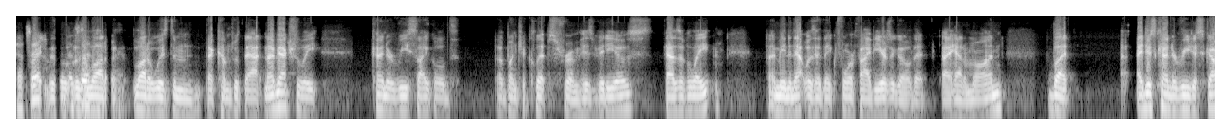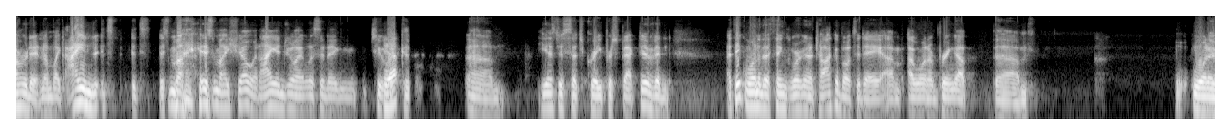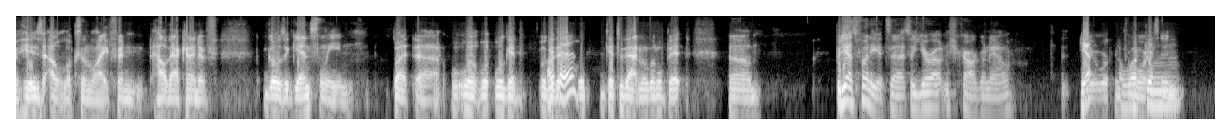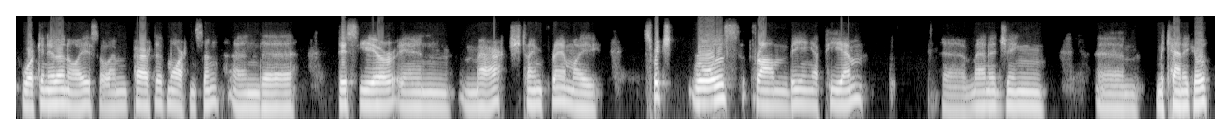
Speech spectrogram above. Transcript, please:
That's right. it. There's, That's there's a lot of a lot of wisdom that comes with that, and I've actually kind of recycled a bunch of clips from his videos as of late. I mean, and that was I think four or five years ago that I had him on, but I just kind of rediscovered it, and I'm like, I en- it's it's it's my it's my show, and I enjoy listening to Yeah. it because um, he has just such great perspective, and I think one of the things we're going to talk about today, um, I want to bring up um, one of his outlooks in life and how that kind of goes against lean. But uh, we'll, we'll we'll get we'll get Okay. we'll get to that in a little bit. Um, but yeah, it's funny. It's uh, so you're out in Chicago now. You're working for work in work in Illinois, so I'm part of Mortenson. And uh, this year in March timeframe, I switched roles from being a PM, uh, managing um, mechanical,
